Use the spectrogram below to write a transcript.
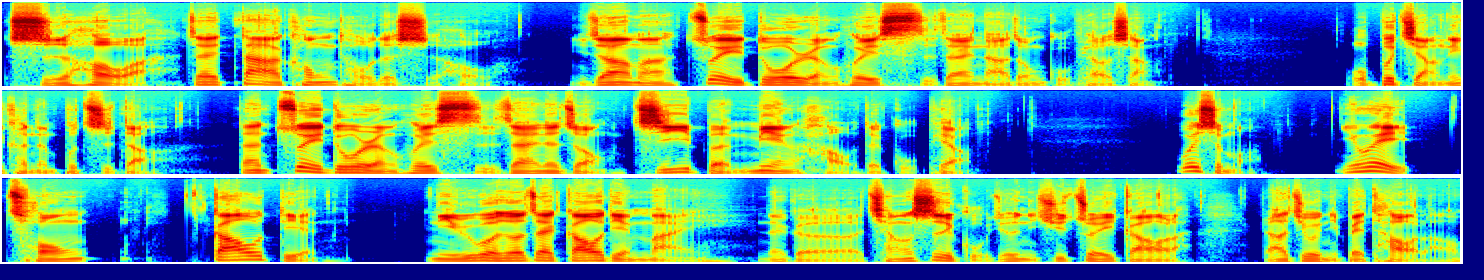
时候啊，在大空头的时候，你知道吗？最多人会死在哪种股票上？我不讲，你可能不知道，但最多人会死在那种基本面好的股票。为什么？因为从高点，你如果说在高点买那个强势股，就是你去追高了，然后结果你被套牢，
